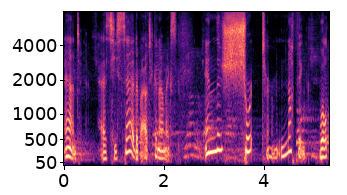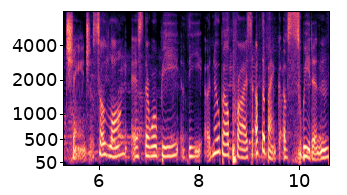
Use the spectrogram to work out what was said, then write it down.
And as he said about economics, in the short term, nothing will change so long as there will be the Nobel Prize of the Bank of Sweden.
